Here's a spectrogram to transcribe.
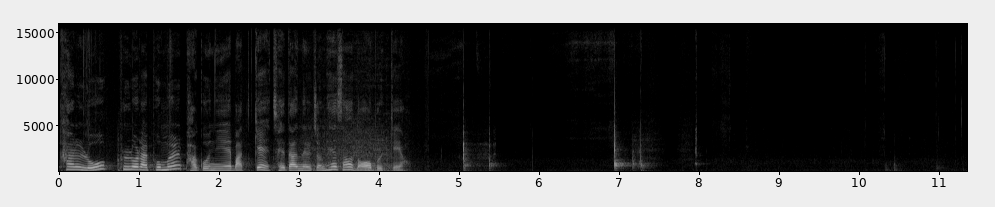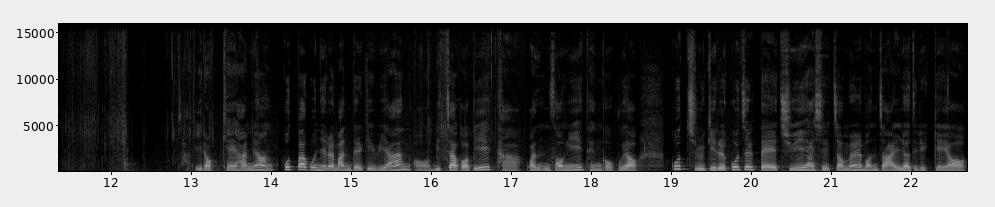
칼로 플로랄 폼을 바구니에 맞게 재단을 좀 해서 넣어 볼게요. 이렇게 하면 꽃바구니를 만들기 위한 어, 밑작업이 다 완성이 된 거고요. 꽃 줄기를 꽂을 때 주의하실 점을 먼저 알려드릴게요.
